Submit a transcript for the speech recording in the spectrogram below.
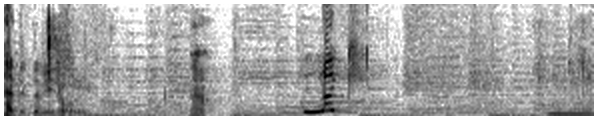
Hätte der wie? Lol. Ja. Like! Hm.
